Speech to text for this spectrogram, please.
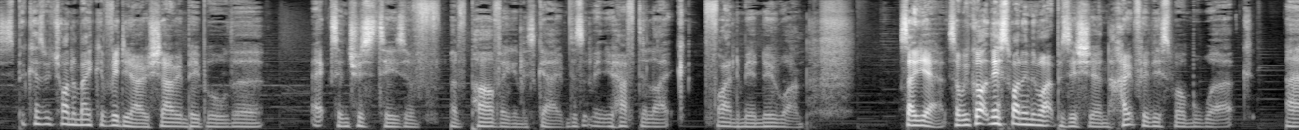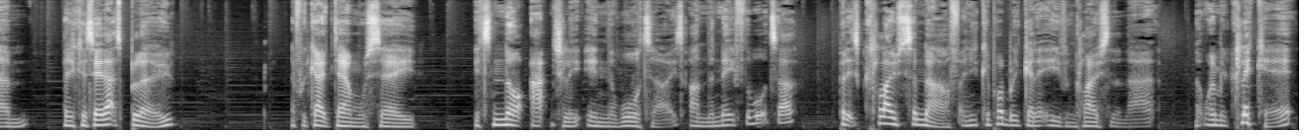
Just because we're trying to make a video showing people the eccentricities of, of parving in this game doesn't mean you have to like find me a new one. So yeah, so we've got this one in the right position. Hopefully this one will work. Um, and you can see that's blue. If we go down, we'll see it's not actually in the water, it's underneath the water, but it's close enough, and you could probably get it even closer than that. But when we click it,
